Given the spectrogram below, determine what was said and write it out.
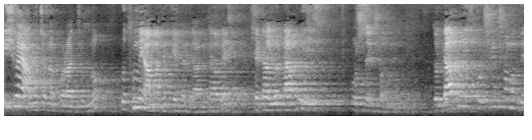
বিষয়ে আলোচনা করার জন্য প্রথমে আমাদের যেটা জানতে হবে, সেটা হলো ডাব্লিউএস কোশ্চেন সম্বন্ধে। তো ডাব্লিউএস কোশ্চেন সম্বন্ধে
